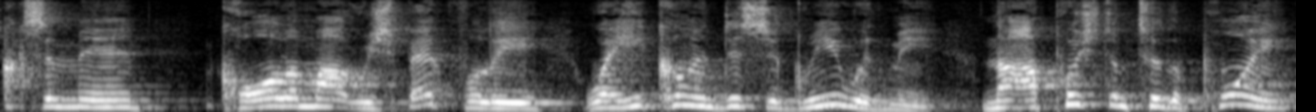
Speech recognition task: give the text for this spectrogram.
box him in, call him out respectfully where he couldn't disagree with me. Now I pushed him to the point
